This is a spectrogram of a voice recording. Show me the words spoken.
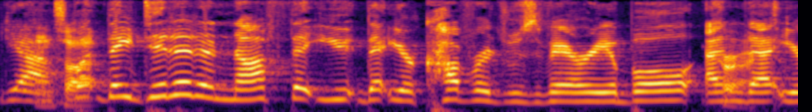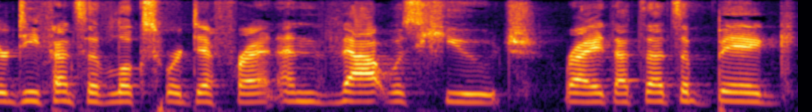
Yeah, so but I- they did it enough that you that your coverage was variable and Correct. that your defensive looks were different, and that was huge, right? That's that's a big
